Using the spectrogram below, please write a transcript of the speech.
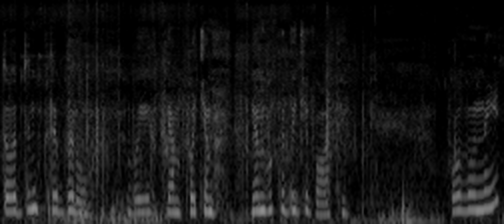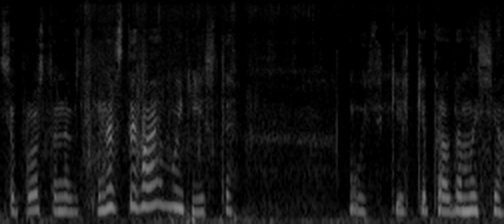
то один приберу, бо їх прям потім нема куди дівати. Полуницю просто не, встигаємо їсти. Ось скільки, правда, ми ще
